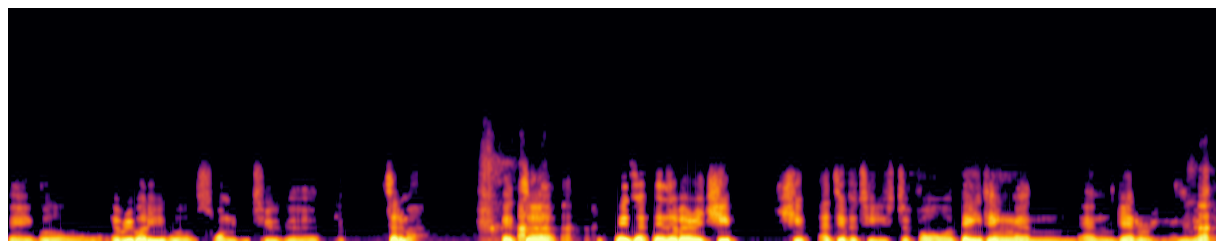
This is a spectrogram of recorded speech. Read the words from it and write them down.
they will everybody will swarm to the cinema. It's a it's a it's a very cheap cheap activities to for dating and and gathering. You know,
